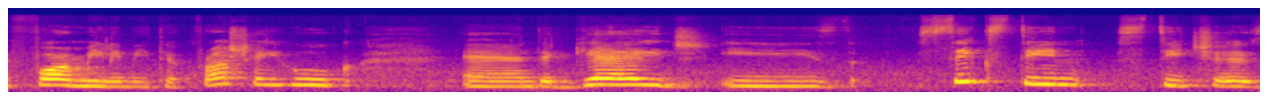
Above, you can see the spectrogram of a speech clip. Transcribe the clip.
a 4 millimeter crochet hook and the gauge is 16 stitches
